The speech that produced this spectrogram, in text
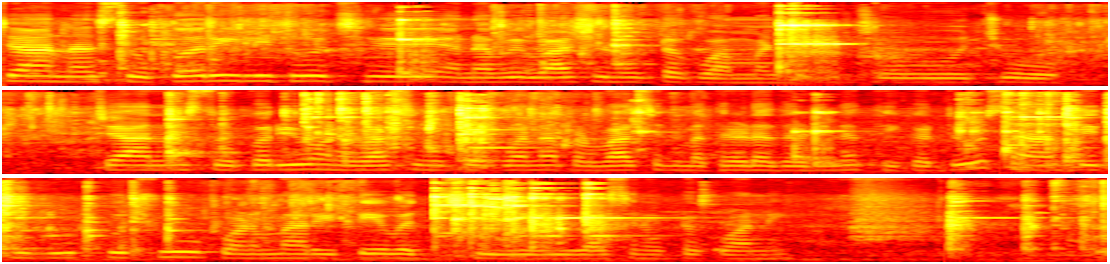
ચા નાસ્તો કરી લીધો છે અને હવે વાસણ ઉટકવા માટે તો જો, ચા નાસ્તો કર્યો અને વાસણ ઉટકવાના, પણ વાસણમાં ધડાધડી નથી કરતી. શાંતિથી જ છું, પણ મારી ટેવ જ છે એવી વાસણ ઉટકવાની. તો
